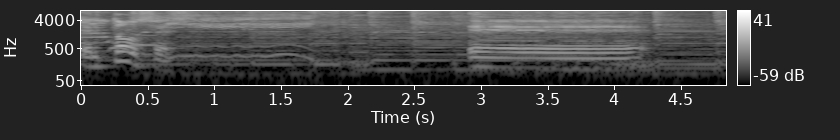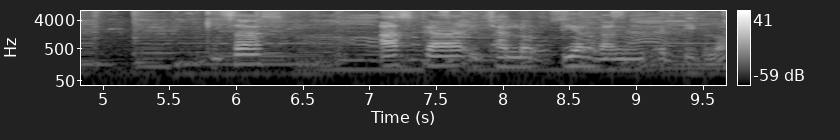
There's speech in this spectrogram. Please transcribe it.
Entonces, eh, quizás Asuka y Charlotte pierdan el título.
